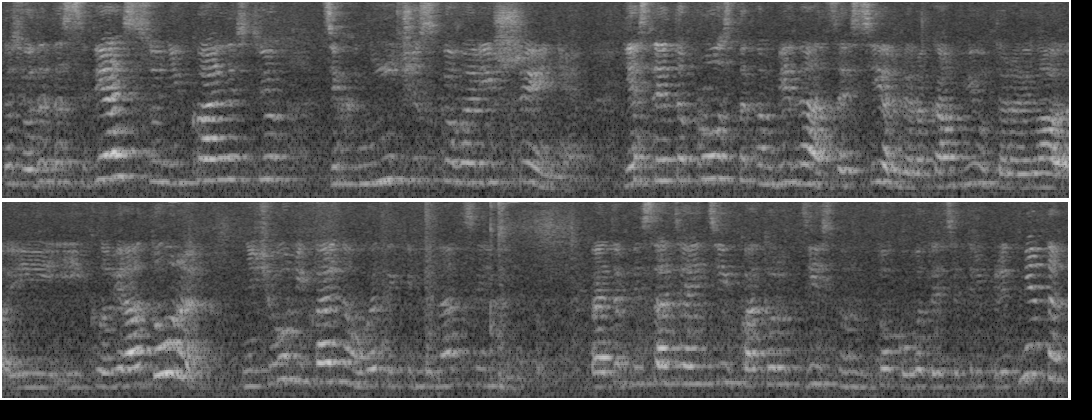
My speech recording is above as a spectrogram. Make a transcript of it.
То есть вот эта связь с уникальностью технического решения. Если это просто комбинация сервера, компьютера и и, и клавиатуры, ничего уникального в этой комбинации нет. Поэтому писать IT, в которых действуют только вот эти три предмета,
